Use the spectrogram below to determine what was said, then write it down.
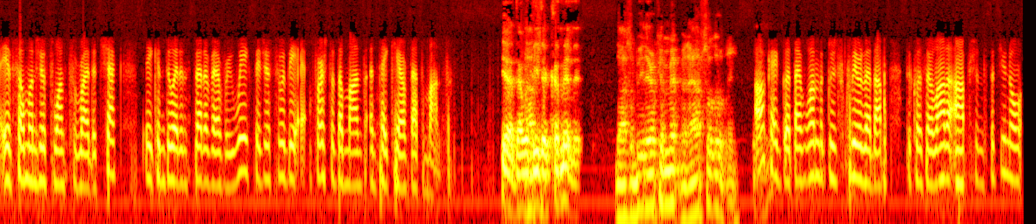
if someone just wants to write a check, they can do it instead of every week. They just do the first of the month and take care of that month. Yeah, that would be their commitment. That would be their commitment, absolutely. Okay, good. I wanted to just clear that up because there are a lot of options. But you know,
